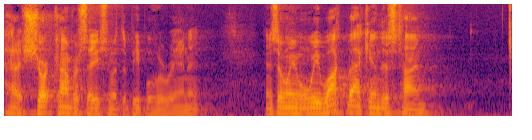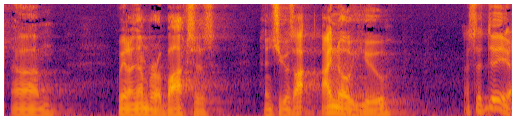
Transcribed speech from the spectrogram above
had a short conversation with the people who ran it. And so when we walked back in this time, um, we had a number of boxes and she goes, I, I know you. I said, Do you?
